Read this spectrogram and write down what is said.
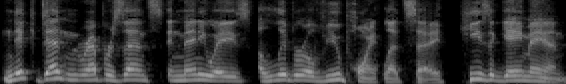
Nick Denton represents, in many ways, a liberal viewpoint, let's say. He's a gay man.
